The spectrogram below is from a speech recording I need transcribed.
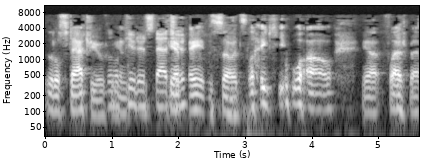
little statue little in pewter statue. campaigns. So it's like, whoa, yeah, flashback.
